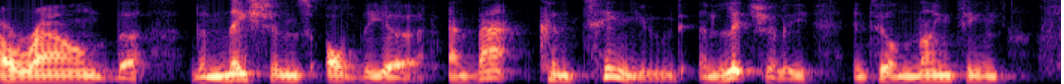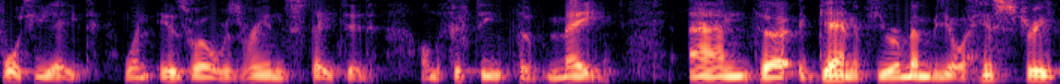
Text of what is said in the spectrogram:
around the, the nations of the earth. And that continued and literally until 1948 when Israel was reinstated on the 15th of May. And uh, again, if you remember your history,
